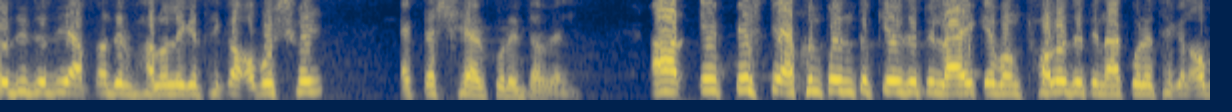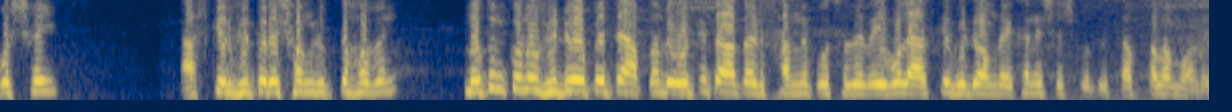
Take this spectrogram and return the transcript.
যদি যদি আপনাদের ভালো লেগে থাকে অবশ্যই একটা শেয়ার করে যাবেন। আর এই পেজটি এখন পর্যন্ত কেউ যদি লাইক এবং ফলো যদি না করে থাকেন, অবশ্যই আজকের ভিতরে সংযুক্ত হবেন। নতুন কোনো ভিডিও পেতে আপনাদের অতি তাড়াতাড়ি সামনে পৌঁছে যাবে। এই বলে আজকের ভিডিও আমরা এখানে শেষ করতেছি। আসসালামু আলাইকুম।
